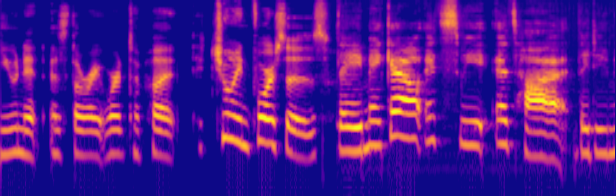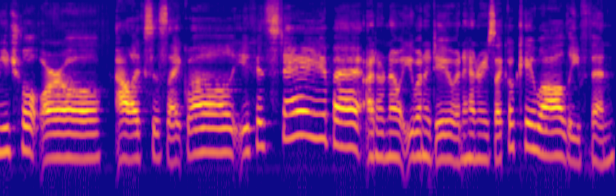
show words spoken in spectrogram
unit is the right word to put. They join forces. They make out, it's sweet, it's hot. They do mutual oral. Alex is like, Well, you could stay, but I don't know what you want to do. And Henry's like, Okay, well, I'll leave then.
